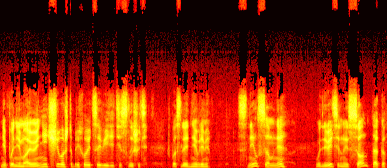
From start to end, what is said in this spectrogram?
«Не понимаю ничего, что приходится видеть и слышать в последнее время. Снился мне удивительный сон, так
